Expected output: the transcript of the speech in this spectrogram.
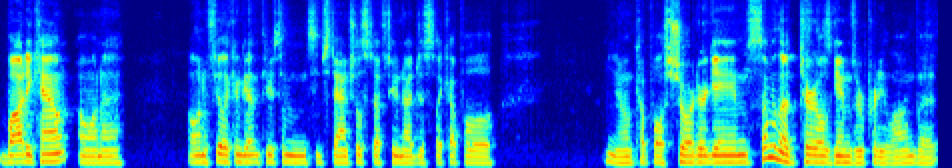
body count. I want to I want to feel like I'm getting through some substantial stuff too, not just a couple, you know, a couple shorter games. Some of the Turtles games were pretty long, but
